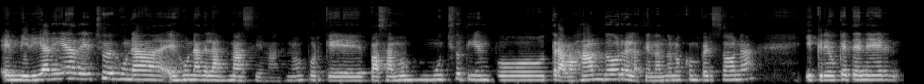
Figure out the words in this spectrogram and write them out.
en mi día a día, de hecho, es una, es una de las máximas, ¿no? Porque pasamos mucho tiempo trabajando, relacionándonos con personas y creo que tener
